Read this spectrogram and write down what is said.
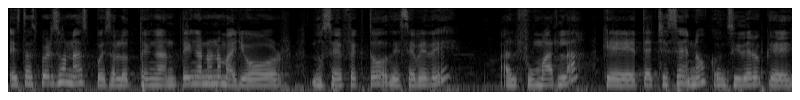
estas personas pues solo tengan tengan una mayor no sé efecto de CBD al fumarla que THC, ¿no? Considero que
